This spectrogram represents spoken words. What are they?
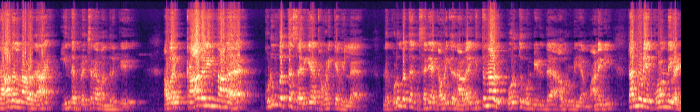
காதல்னால தான் இந்த பிரச்சனை வந்திருக்கு. அவர் காதலினால குடும்பத்தை சரியா கவனிக்கவில்லை. இந்த குடும்பத்தை சரியா கவனிக்கிறதுனால இத்தனை நாள் பொறுத்து கொண்டிருந்த அவருடைய மனைவி தன்னுடைய குழந்தைகள்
